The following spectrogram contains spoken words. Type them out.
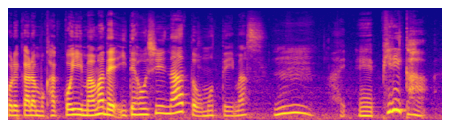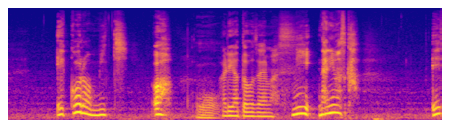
これからもかっこいいままでいてほしいなと思っています。うん、はい、えーピリカエコロミチ。あありがとうございます。になりますか？え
